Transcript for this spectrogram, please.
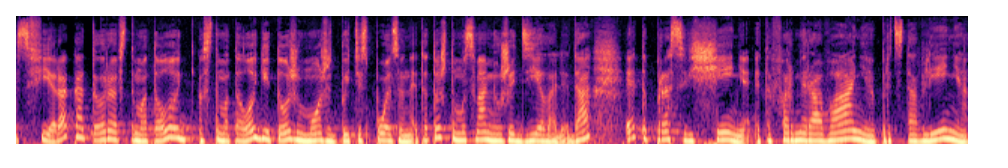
сфера, которая в стоматологии, в стоматологии тоже может быть использована. Это то, что мы с вами уже делали, да? Это просвещение, это формирование представления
